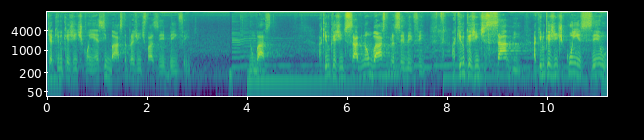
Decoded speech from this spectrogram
que aquilo que a gente conhece basta para a gente fazer bem feito. Não basta. Aquilo que a gente sabe não basta para ser bem feito. Aquilo que a gente sabe, aquilo que a gente conheceu,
